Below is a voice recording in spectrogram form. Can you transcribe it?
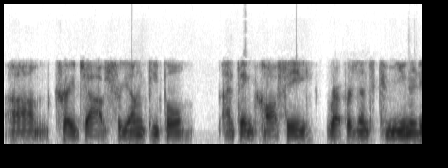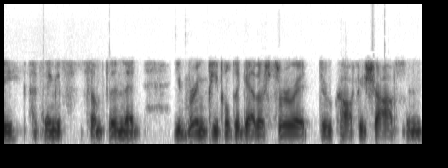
um, create jobs for young people I think coffee represents community. I think it's something that you bring people together through it, through coffee shops and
